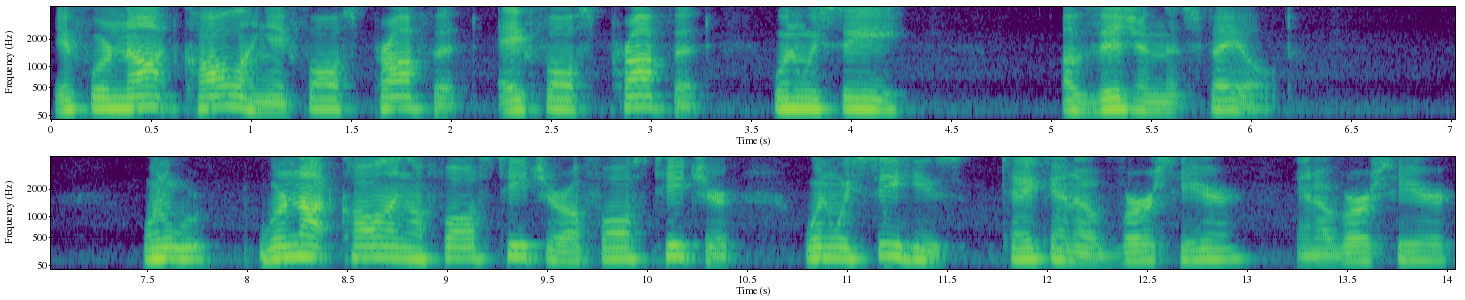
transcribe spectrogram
if we're not calling a false prophet a false prophet when we see a vision that's failed, when we're not calling a false teacher a false teacher when we see he's taken a verse here and a verse here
